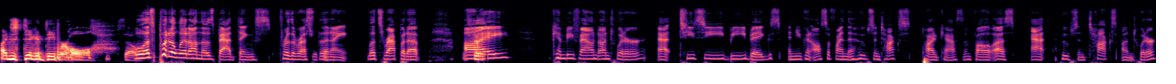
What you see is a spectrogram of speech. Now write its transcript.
I just dig a deeper hole. So Well, let's put a lid on those bad things for the rest of the night. Let's wrap it up. Let's do it. I can be found on Twitter at TCB Biggs, and you can also find the Hoops and Talks podcast and follow us at Hoops and Talks on Twitter.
